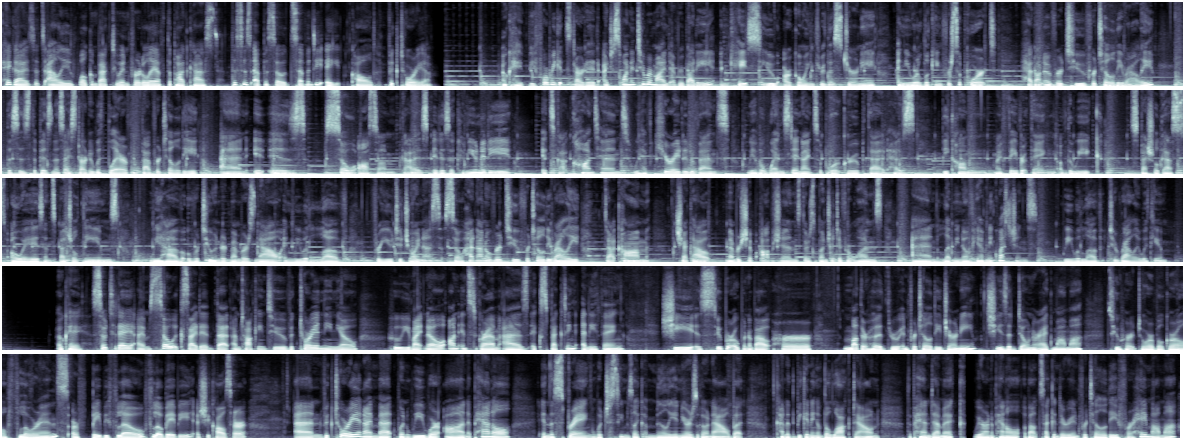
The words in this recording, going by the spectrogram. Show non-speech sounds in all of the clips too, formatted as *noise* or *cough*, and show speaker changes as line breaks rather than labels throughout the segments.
Hey guys, it's Ali. Welcome back to Infertile AF, the podcast. This is episode 78 called Victoria. Okay, before we get started, I just wanted to remind everybody in case you are going through this journey and you are looking for support, head on over to Fertility Rally. This is the business I started with Blair from Fab Fertility, and it is so awesome, guys. It is a community it's got content. We have curated events. We have a Wednesday night support group that has become my favorite thing of the week. Special guests always and special themes. We have over 200 members now, and we would love for you to join us. So head on over to fertilityrally.com check out membership options. There's a bunch of different ones. And let me know if you have any questions. We would love to rally with you. Okay, so today I'm so excited that I'm talking to Victoria Nino, who you might know on Instagram as Expecting Anything. She is super open about her motherhood through infertility journey. She's a donor egg mama to her adorable girl Florence or baby Flo, Flo baby as she calls her. And Victoria and I met when we were on a panel in the spring, which seems like a million years ago now, but kind of the beginning of the lockdown, the pandemic. We were on a panel about secondary infertility for Hey Mama.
